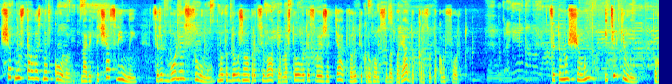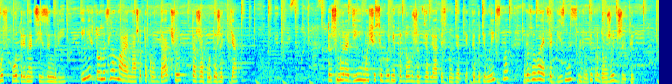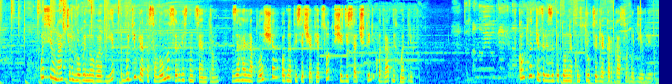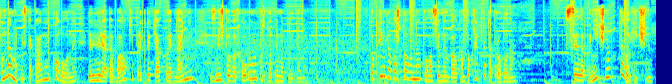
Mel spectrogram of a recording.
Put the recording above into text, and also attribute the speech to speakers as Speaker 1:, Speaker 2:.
Speaker 1: Щоб не сталося навколо, навіть під час війни, серед болю і суму, ми продовжуємо працювати, облаштовувати своє життя, творити кругом себе порядок, красу та комфорт. Це тому, що ми і тільки ми господарі на цій землі, і ніхто не зламає нашу таку вдачу та жагу до життя. Тож ми радіємо, що сьогодні продовжують з'являтися нові об'єкти будівництва, розвивається бізнес, люди продовжують жити. Ось і у нас черговий новий об'єкт будівля та салону сервісним центром. Загальна площа 1564 квадратних метрів. В комплекті залізобетонної конструкції для каркасу будівлі, фундаментні стакани, колони, ригеля та балки, прикриття в поєднанні з міжповерховими пустотними плитами. Покрівля влаштована по масивним балкам покриття та прогонам. Все лаконічно та логічно.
